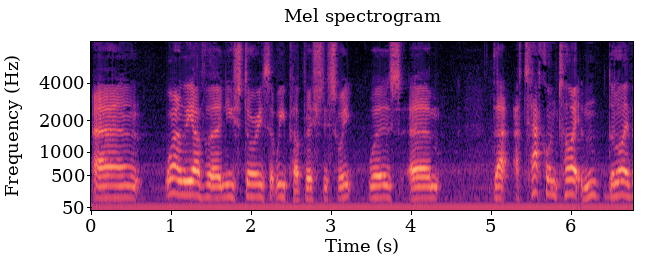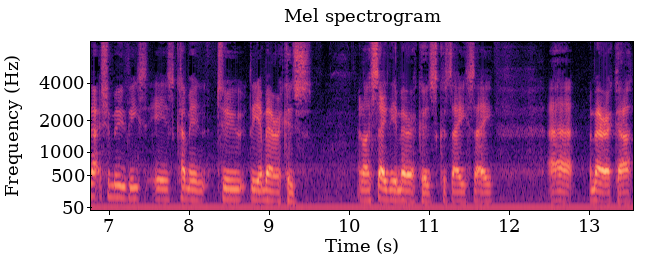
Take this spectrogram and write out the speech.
And one of the other news stories that we published this week was um, that Attack on Titan, the live action movies, is coming to the Americas. And I say the Americas because they say uh, America,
